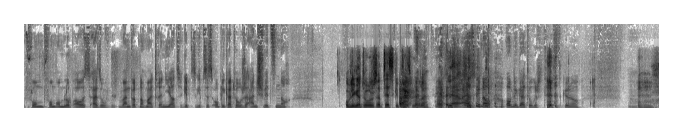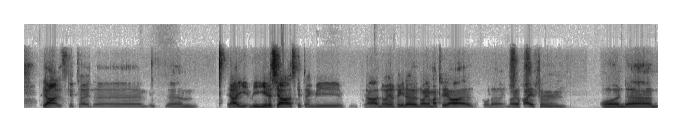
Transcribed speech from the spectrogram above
vom, vom Omloop aus? Also wann wird nochmal trainiert? Gibt es das obligatorische Anschwitzen noch? Obligatorischer Test gibt es erstmal, oder? ja, ja, genau. Obligatorischer Test, genau. Ja, es gibt halt, äh, ich, ähm, ja, wie jedes Jahr, es gibt irgendwie ja, neue Räder, neue Material oder neue Reifen. Und äh,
